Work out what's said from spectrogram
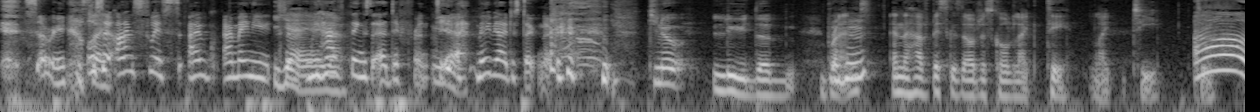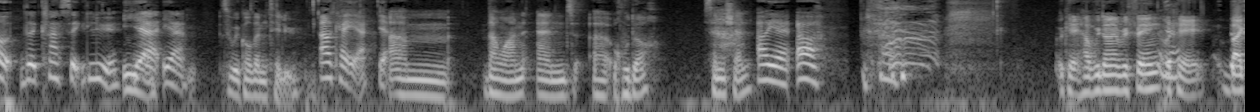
Sorry. also, like- I'm Swiss. I'm, I mainly so Yeah, we yeah, have yeah. things that are different. Yeah. Maybe I just don't know. Do you know Lu, the brand? Mm-hmm. And they have biscuits that are just called like tea, like tea. oh, the classic Lu. Yeah. Yeah, yeah. So we call them Telu. Okay, yeah, yeah. Um, that one and uh, Roudor, Saint Michel. oh yeah. Oh, Okay, have we done everything? Okay, back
